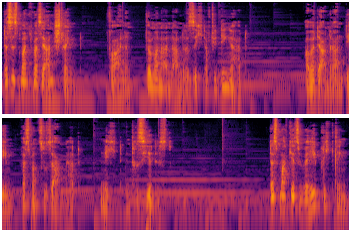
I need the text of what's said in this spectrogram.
Das ist manchmal sehr anstrengend, vor allem wenn man eine andere Sicht auf die Dinge hat, aber der andere an dem, was man zu sagen hat, nicht interessiert ist. Das mag jetzt überheblich klingen,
